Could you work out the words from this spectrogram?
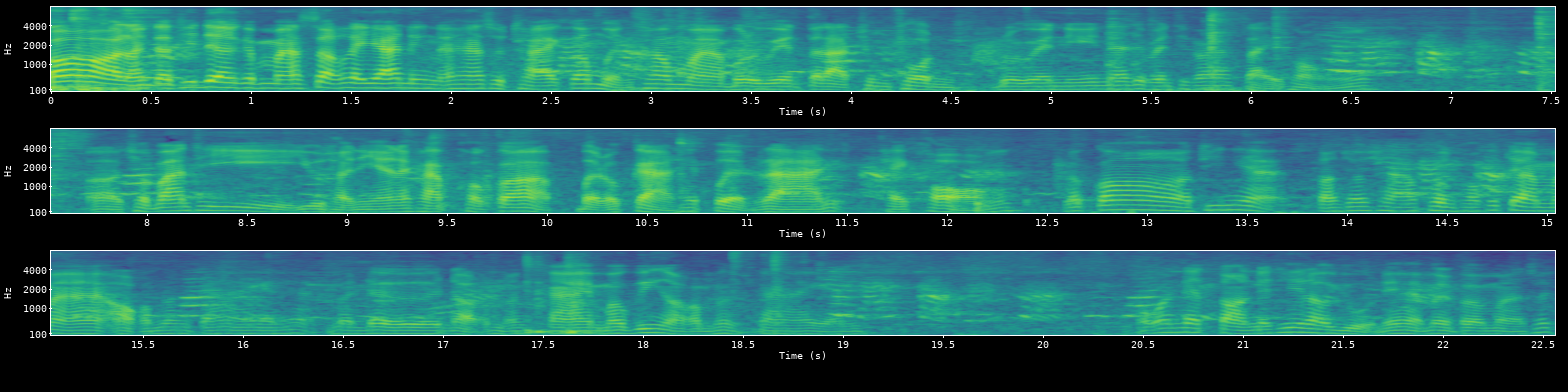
ก็หลังจากที่เดินกันมาสักระยะหนึ่งนะฮะ สุดท้ายก็เหมือนเข้ามาบริเวณตลาดชุมชน บริเวณนี้น่าจะเป็นที่พักอาศัยของออชาวบ้านที่อยู่แถวนี้นะครับเขาก็เปิดโอกาสให้เปิดร้านขายของ แล้วก็ที่เนี่ยตอนเช้าๆคนเขาก็จะมาออกกำลังกายกันฮะมาเดินออกกำลังกายมาวิ่งออกกำลังกายกันเพราะว่าเนี่ยตอนนี้ที่เราอยู่เนี่ยมันประมาณสัก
